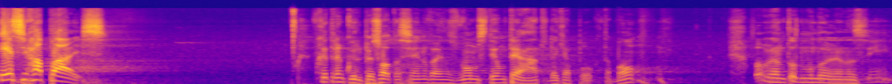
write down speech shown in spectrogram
esse rapaz. Fica tranquilo, o pessoal está sendo, vamos ter um teatro daqui a pouco, tá bom? Estou vendo todo mundo olhando assim,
